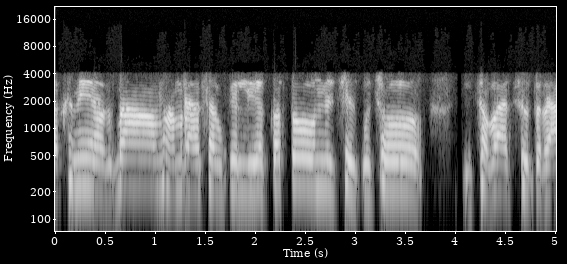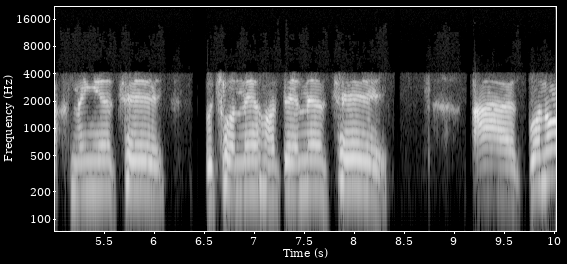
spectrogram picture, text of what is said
अखनी एकदम हमरा सबके लिए कतौ नहि छै कुछो छुआछूत राखने छै, कुछो नहि हटेने छै। आ कोनो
